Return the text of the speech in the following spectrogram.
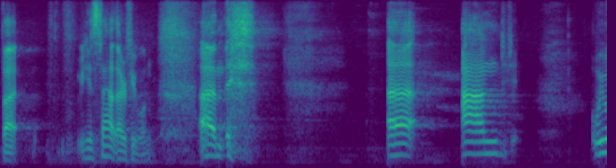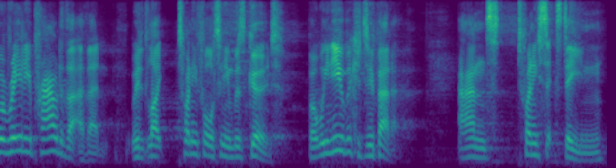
but you can stay out there if you want. Um, uh, and we were really proud of that event. We'd, like 2014 was good, but we knew we could do better. And 2016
